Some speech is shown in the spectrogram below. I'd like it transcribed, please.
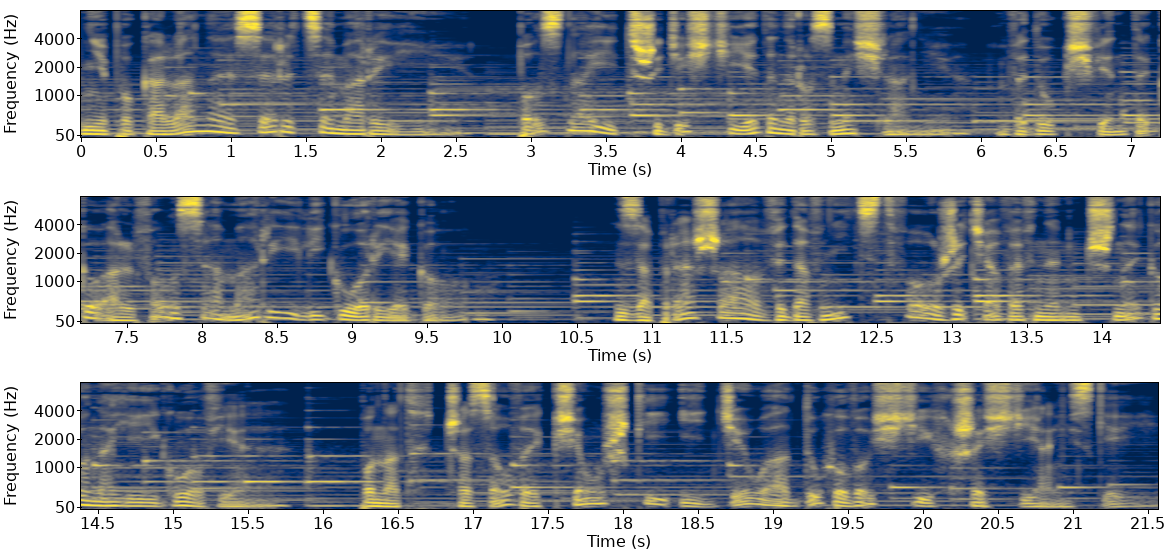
Niepokalane serce Maryi. Poznaj 31 rozmyślań według świętego Alfonsa Marii Liguoriego. Zaprasza wydawnictwo życia wewnętrznego na jej głowie. Ponadczasowe książki i dzieła duchowości chrześcijańskiej.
